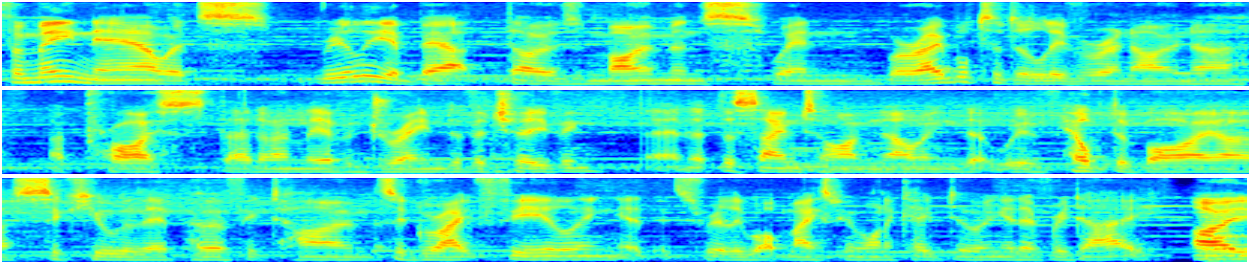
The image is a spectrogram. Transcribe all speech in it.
For me now it's really about those moments when we're able to deliver an owner a price they'd only ever dreamed of achieving and at the same time knowing that we've helped a buyer secure their perfect home. It's a great feeling, it's really what makes me want to keep doing it every day. I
